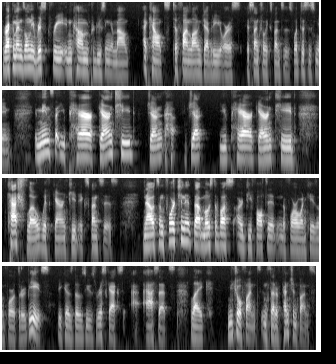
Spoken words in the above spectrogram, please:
recommends only risk-free income producing amount accounts to fund longevity or es- essential expenses. What does this mean? It means that you pair guaranteed gen- gen- you pair guaranteed cash flow with guaranteed expenses. Now, it's unfortunate that most of us are defaulted into 401ks and 403bs because those use risk assets like mutual funds instead of pension funds.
